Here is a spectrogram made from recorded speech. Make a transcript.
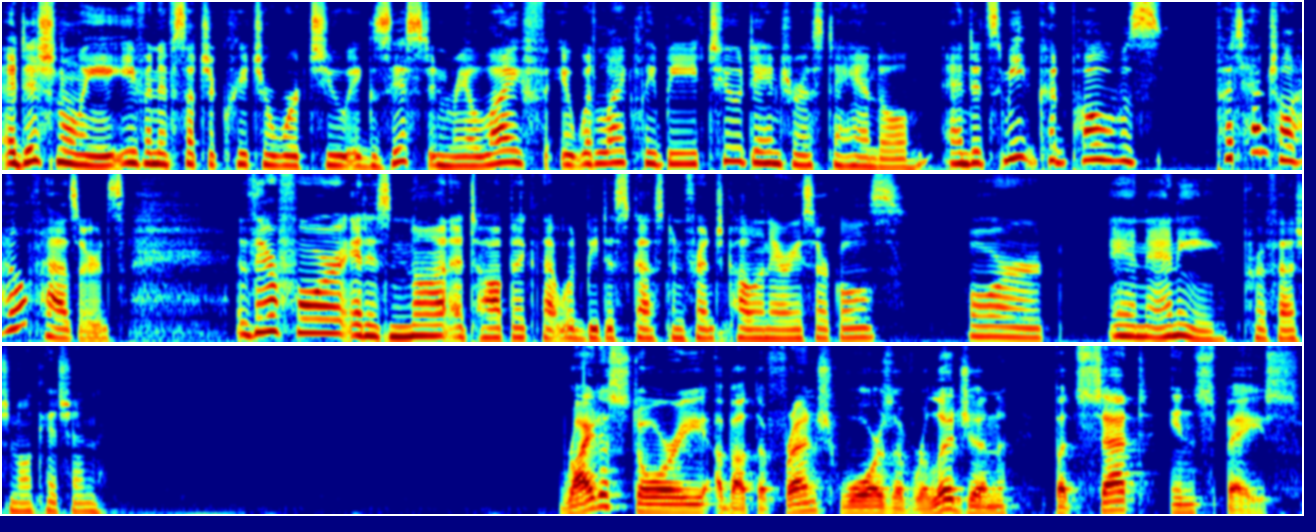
Additionally, even if such a creature were to exist in real life, it would likely be too dangerous to handle, and its meat could pose potential health hazards. Therefore, it is not a topic that would be discussed in French culinary circles, or in any professional kitchen. Write a story about the French wars of religion, but set in space.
